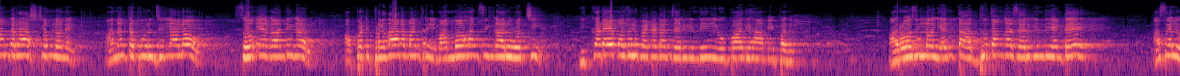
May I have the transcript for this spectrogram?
ఆంధ్ర రాష్ట్రంలోనే అనంతపూర్ జిల్లాలో సోనియా గాంధీ గారు అప్పటి ప్రధానమంత్రి మన్మోహన్ సింగ్ గారు వచ్చి ఇక్కడే మొదలు పెట్టడం జరిగింది ఈ ఉపాధి హామీ పని. ఆ రోజుల్లో ఎంత అద్భుతంగా జరిగింది అంటే అసలు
